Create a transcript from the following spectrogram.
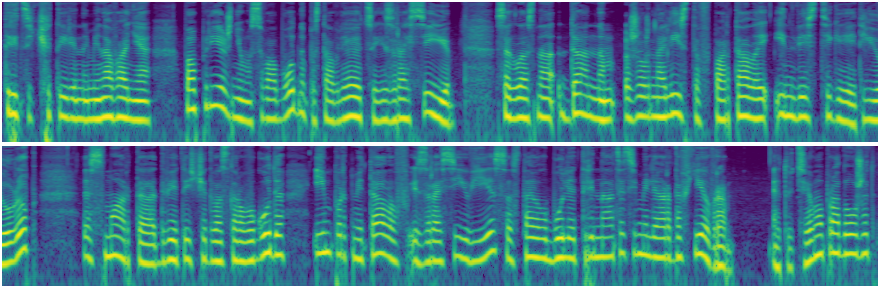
34 наименования, по-прежнему свободно поставляются из России. Согласно данным журналистов портала Investigate Europe, с марта 2022 года импорт металлов из России в ЕС составил более 13 миллиардов евро. Эту тему продолжит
